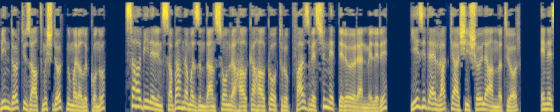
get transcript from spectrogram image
1464 numaralı konu, sahabilerin sabah namazından sonra halka halka oturup farz ve sünnetleri öğrenmeleri, Yezid er-Rakkaşi şöyle anlatıyor, Enes,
